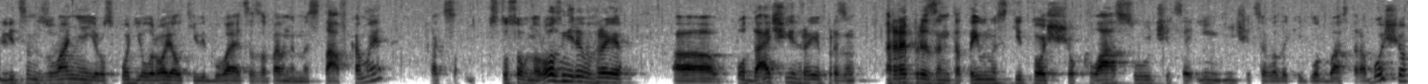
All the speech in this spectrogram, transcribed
ліцензування і розподіл роялті відбувається за певними ставками, так стосовно розмірів гри, е, подачі гри, презен- репрезентативності тощо класу, чи це інді, чи це великий блокбастер, або що,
